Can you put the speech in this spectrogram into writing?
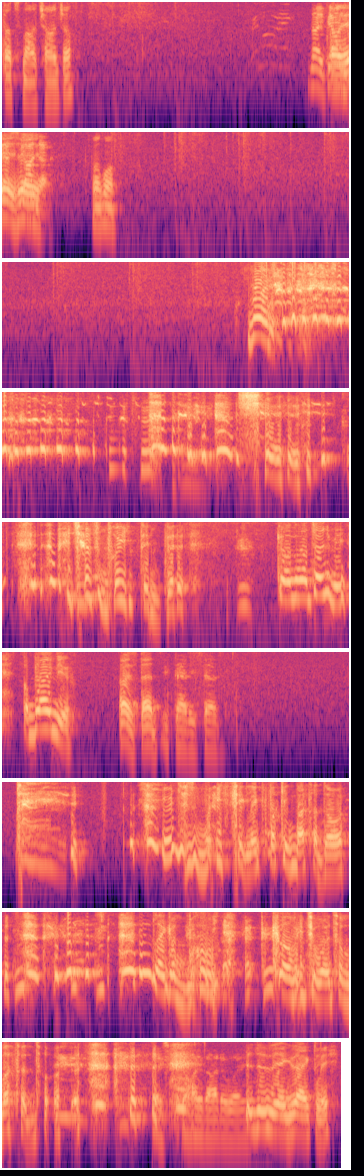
That's not a charger. No, oh, behind Oh, that, yeah, behind that. Come on, come on. Run! Shit. Just waited there. Come on, come on, charge me. I'm behind you. Oh, it's dead. He's dead, he's dead. Were just waiting like fucking matador. it's like a bull coming towards a matador. Just dive out of the way. It's just exactly.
